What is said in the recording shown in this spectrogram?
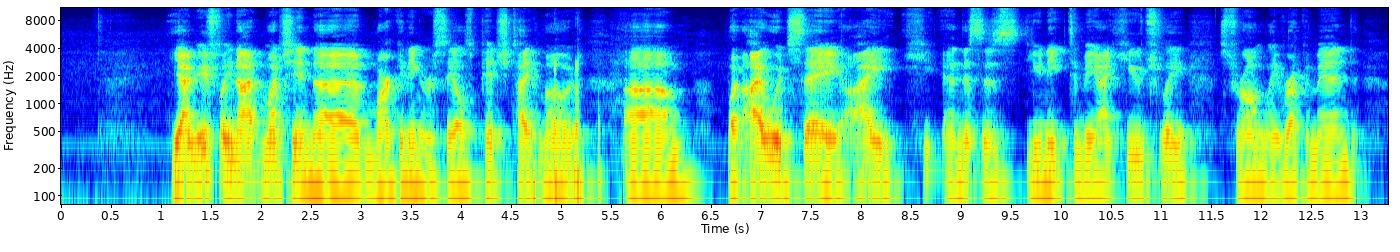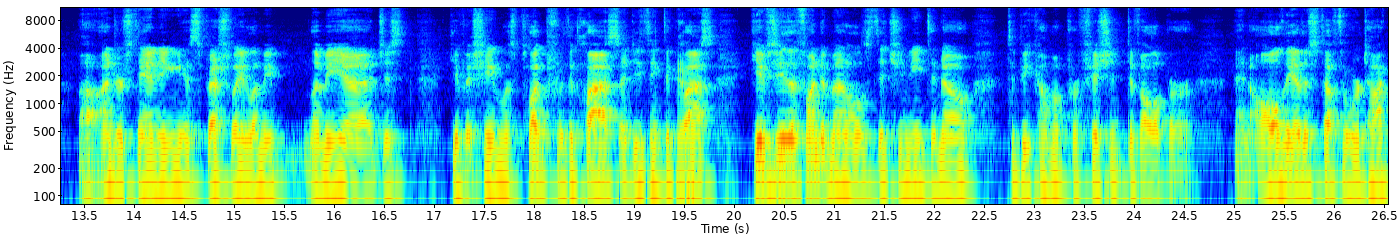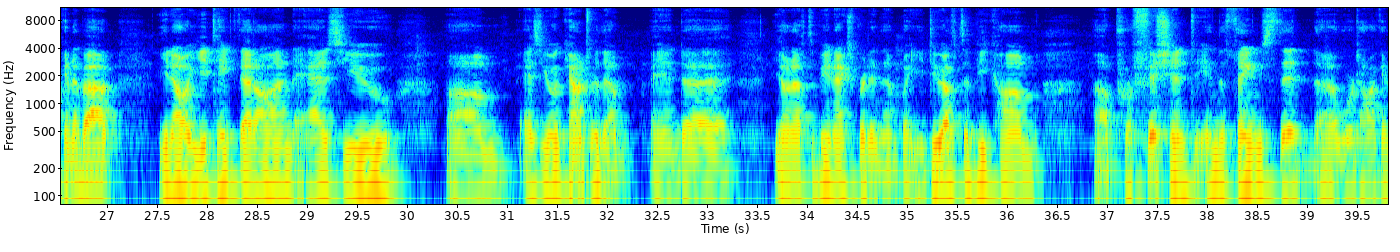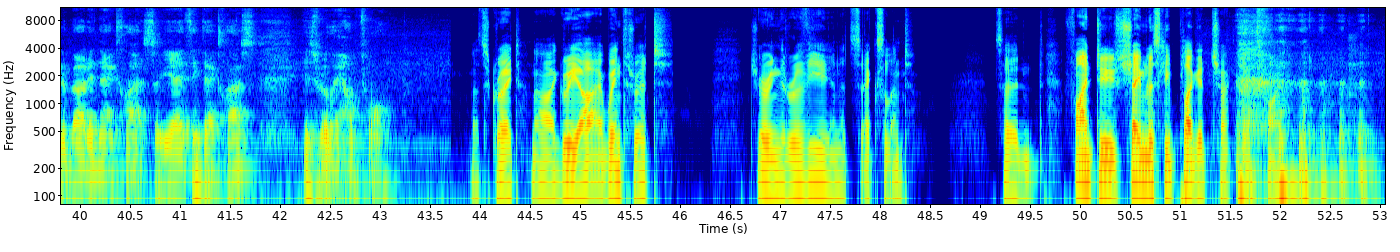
Yeah, I'm usually not much in uh, marketing or sales pitch type mode. um, but I would say I, and this is unique to me, I hugely, strongly recommend uh, understanding, especially, let me, let me uh, just give a shameless plug for the class. I do think the yeah. class gives you the fundamentals that you need to know to become a proficient developer. And all the other stuff that we're talking about, you know, you take that on as you um, as you encounter them, and uh, you don't have to be an expert in them, but you do have to become uh, proficient in the things that uh, we're talking about in that class. So yeah, I think that class is really helpful. That's great. No, I agree. I went through it during the review, and it's excellent. So fine to shamelessly plug it, Chuck. That's fine.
